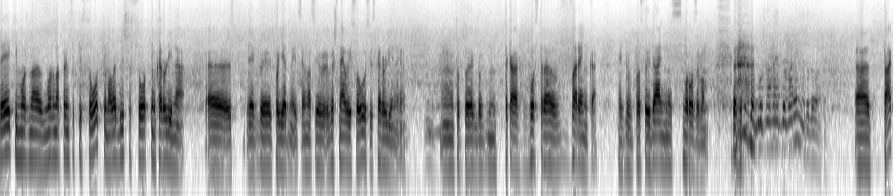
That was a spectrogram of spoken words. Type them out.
Деякі можна, можна в принципі з солодким, але більше з солодким Кароліна е, якби поєднується. У нас є вишневий соус із Кароліною. Тобто якби, така гостра варенька, якби просто ідеально з морозивом. Можна навіть до варення додавати. Так,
